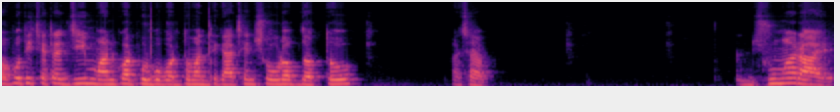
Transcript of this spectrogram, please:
তপতি চ্যাটার্জি মানকর পূর্ব বর্ধমান থেকে আছেন সৌরভ দত্ত। আচ্ছা ঝুমা রায়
